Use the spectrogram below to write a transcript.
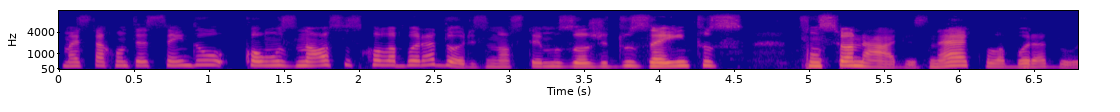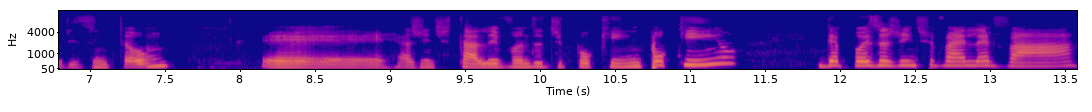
mas está acontecendo com os nossos colaboradores. Nós temos hoje 200 funcionários, né, colaboradores. Então, é, a gente está levando de pouquinho em pouquinho, depois a gente vai levar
